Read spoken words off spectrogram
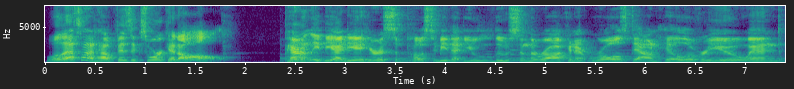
Well, that's not how physics work at all. Apparently, the idea here is supposed to be that you loosen the rock and it rolls downhill over you, and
